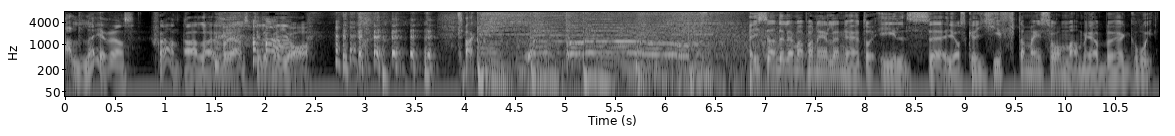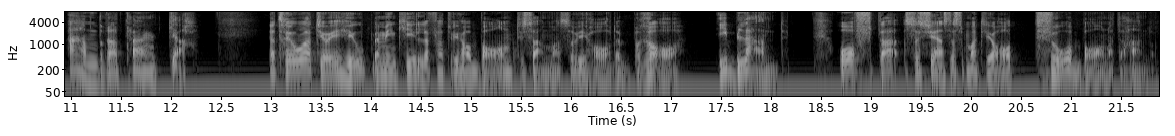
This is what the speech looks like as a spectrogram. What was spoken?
Alla är överens. Skönt. Alla är överens, till och med jag. Tack. Hejsan Dilemmapanelen, jag heter Ilse. Jag ska gifta mig i sommar men jag börjar gå i andra tankar. Jag tror att jag är ihop med min kille för att vi har barn tillsammans och vi har det bra. Ibland. Ofta så känns det som att jag har två barn att ta hand om.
